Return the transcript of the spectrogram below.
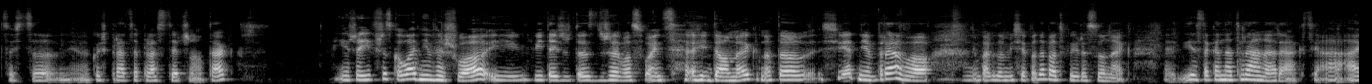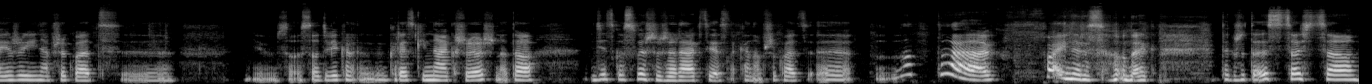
coś, co, nie wiem, jakąś pracę plastyczną, tak? Jeżeli wszystko ładnie wyszło i widać, że to jest drzewo, słońce i domek, no to świetnie, brawo. Bardzo mi się podoba Twój rysunek. Jest taka naturalna reakcja. A, a jeżeli na przykład yy, nie wiem, są, są dwie kreski na krzyż, no to dziecko słyszy, że reakcja jest taka na przykład, y, no tak, fajny rysunek. Także to jest coś, co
